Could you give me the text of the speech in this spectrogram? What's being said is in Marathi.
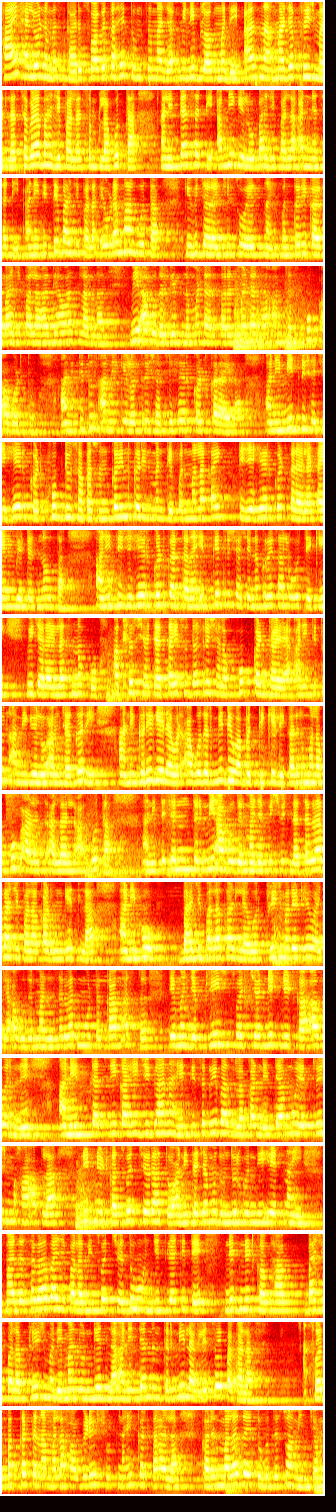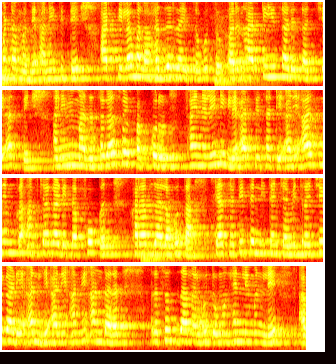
हाय हॅलो नमस्कार. स्वागत आहे तुमचं माझ्या मिनी ब्लॉगमध्ये. आज ना माझ्या फ्रीजमधला सगळा भाजीपाला संपला होता आणि त्यासाठी आम्ही गेलो भाजीपाला आणण्यासाठी आणि तिथे भाजीपाला एवढा महाग होता की विचारायची सोयच नाही. पण तरी काय भाजीपाला हा घ्यावाच लागणार. मी अगोदर घेतलं मटार कारण मटार हा आमच्यात खूप आवडतो. आणि तिथून आम्ही गेलो त्रिशाची हेअर कट करायला. आणि मी त्रिशाची हेअर कट खूप दिवसापासून करीन करीन म्हणते पण मला काय तिचे हेअर कट करायला टाईम भेटत नव्हता. आणि तिचे हेअर कट करताना इतके त्रिशाचे नखरे चालू होते की विचारायलाच नको. अक्षरशः त्या ताईसुद्धा त्रिशाला खूप कंटाळल्या आणि तिथून आम्ही गेलो आमच्या घरी. आणि घरी गेल्यावर अगोदर मी दिवाबत्ती केली कारण मला खूप आळस आला होता. आणि त्याच्यानंतर मी अगोदर माझ्या पिशवीतला सगळा भाजीपाला काढून घेतला. आणि हो भाजीपाला काढल्यावर फ्रीजमध्ये ठेवायच्या अगोदर माझं सर्वात मोठं काम असतं ते म्हणजे फ्रीज स्वच्छ नीटनेटका आवरणे आणि त्यातली काही जी घाण आहे ती सगळी बाजूला काढणे. त्यामुळे फ्रीज हा आपला नीटनेटका स्वच्छ राहतो आणि त्याच्यामधून दुर्गंधी येत नाही. माझा सगळा भाजीपाला मी स्वच्छ धुवून जिथल्या तिथे नीटनीटका हा भाजीपाला फ्रीजमध्ये मांडून घेतला आणि त्यानंतर मी लागले स्वयंपाकाला. स्वयंपाक करताना मला हा व्हिडिओ शूट नाही करता आला. कारण मला जायचं होतं स्वामींच्या मठामध्ये आणि तिथे आरतीला मला हजर राहायचं होतं. कारण आरती ही साडेसातची असते आणि मी माझा सगळा स्वयंपाक करून फायनली निघले आरतीसाठी आणि आज नेमकं आमच्या गाडीचा फोकस खराब झाला होता. त्यासाठी त्यांनी त्यांच्या मित्राची गाडी आणली आणि आम्ही अंधारात तसंच जाणार होतो. मग ह्यांनी म्हणले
